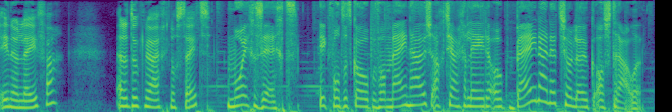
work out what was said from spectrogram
in hun leven. En dat doe ik nu eigenlijk nog steeds. Mooi gezegd. Ik vond het kopen van mijn huis acht jaar geleden ook bijna net zo leuk als trouwen.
